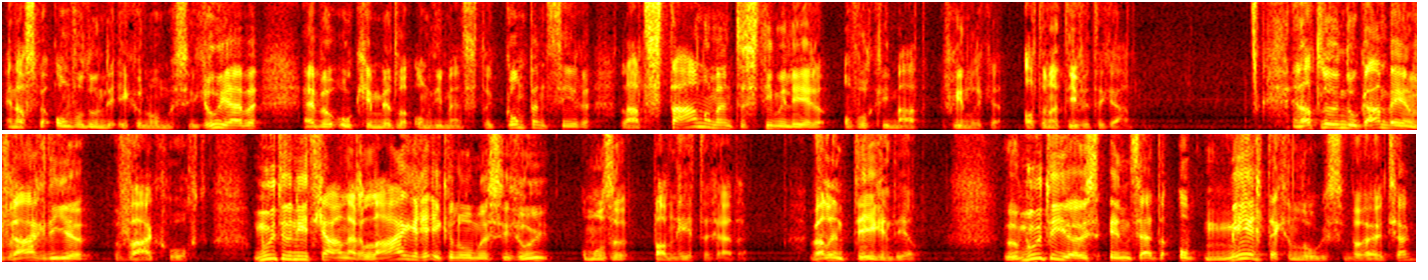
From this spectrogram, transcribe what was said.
En als we onvoldoende economische groei hebben, hebben we ook geen middelen om die mensen te compenseren. Laat staan om hen te stimuleren om voor klimaatvriendelijke alternatieven te gaan. En dat leunt ook aan bij een vraag die je vaak hoort. Moeten we niet gaan naar lagere economische groei om onze planeet te redden? Wel in tegendeel. We moeten juist inzetten op meer technologische vooruitgang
